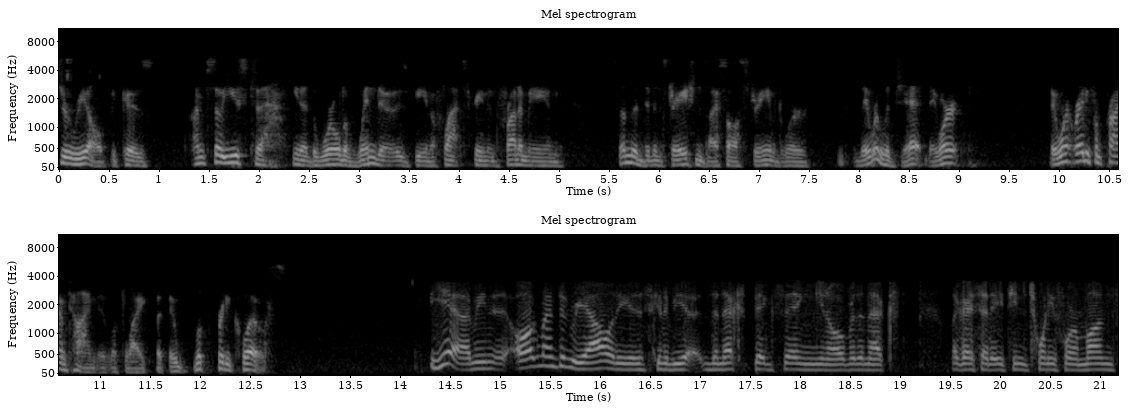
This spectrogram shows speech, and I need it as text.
surreal because I'm so used to, you know, the world of Windows being a flat screen in front of me, and some of the demonstrations I saw streamed were they were legit. They weren't they weren't ready for prime time. It looked like, but they looked pretty close. Yeah, I mean, augmented reality is going to be uh, the next big thing, you know, over the next, like I said, 18 to 24 months.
